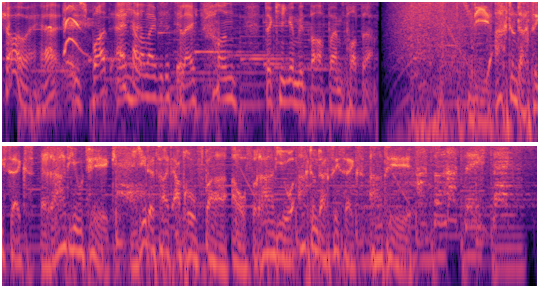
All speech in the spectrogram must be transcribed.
schauen wir mal. Ja. Sporteinheit, Ja, schauen wir mal, wie das wird. vielleicht von der Kinga mit Bauch beim Potter. Die 886 Radiothek. Jederzeit abrufbar auf radio886.at. 886! 886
